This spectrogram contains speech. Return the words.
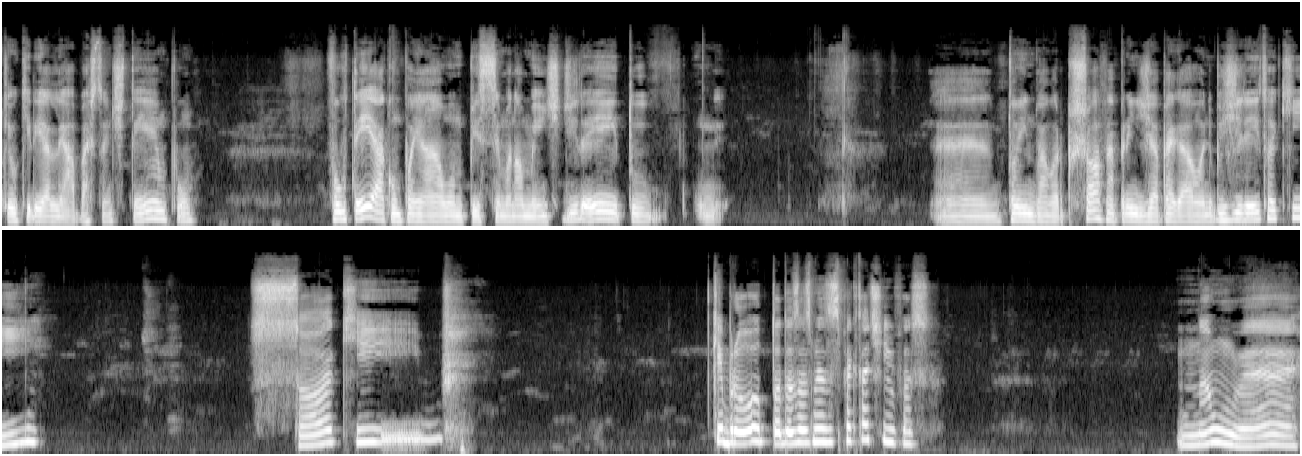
que eu queria ler há bastante tempo. Voltei a acompanhar One Piece semanalmente direito. É, tô indo agora pro shopping, aprendi a pegar ônibus direito aqui. Só que. Quebrou todas as minhas expectativas. Não é.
